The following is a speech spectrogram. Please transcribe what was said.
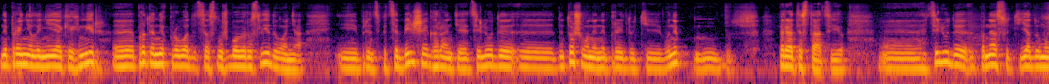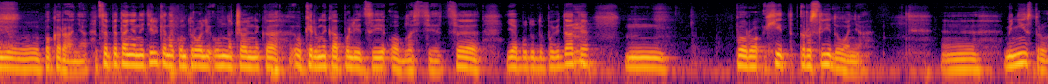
не прийняли ніяких мір. е, Проти них проводиться службове розслідування. І, в принципі, це більше як гарантія. Ці люди е, не то, що вони не прийдуть, вони м, переатестацію. Е, Ці люди понесуть, я думаю, покарання. Це питання не тільки на контролі у начальника, у керівника поліції області. Це я буду доповідати про хід розслідування е, міністру.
